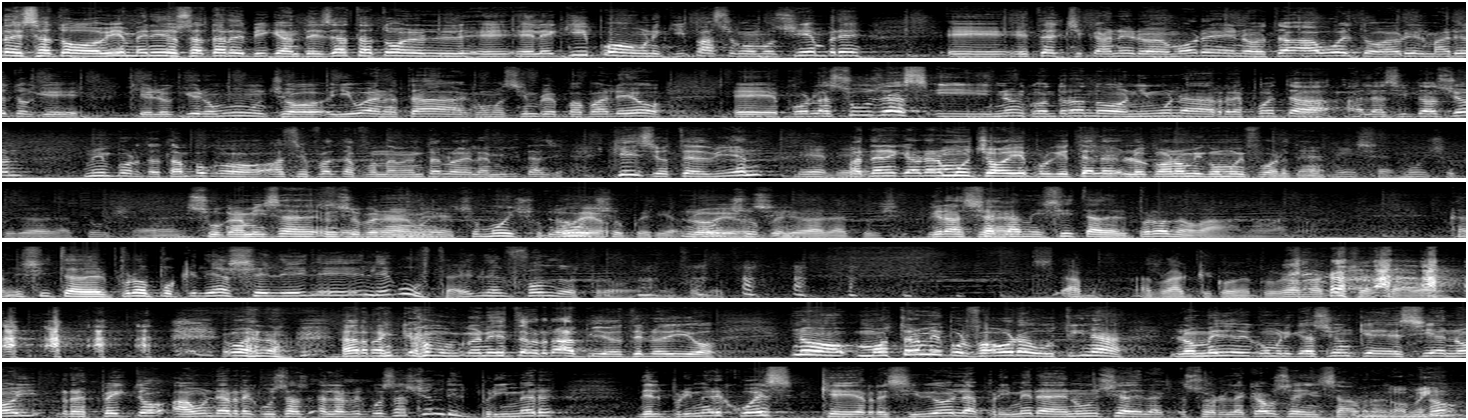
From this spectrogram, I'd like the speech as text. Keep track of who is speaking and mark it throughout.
Speaker 1: Buenas tardes a todos, bienvenidos a Tarde Picante. Ya está todo el, eh, el equipo, un equipazo como siempre. Eh, está el chicanero de Moreno, está ha vuelto Gabriel Mariotto, que, que lo quiero mucho. Y bueno, está como siempre Papaleo eh, por las suyas y no encontrando ninguna respuesta a la situación. No importa, tampoco hace falta fundamentar lo de la militancia. ¿Qué dice usted? ¿Bien?
Speaker 2: Bien, bien.
Speaker 1: Va a tener que hablar mucho hoy porque está lo- económico muy fuerte.
Speaker 2: La
Speaker 1: ¿eh?
Speaker 2: camisa es muy superior a la tuya, ¿eh?
Speaker 1: Su camisa es
Speaker 2: Sí,
Speaker 1: superior a
Speaker 2: muy,
Speaker 1: mí.
Speaker 2: bien, su- muy, su-
Speaker 1: Lo
Speaker 2: muy
Speaker 1: veo,
Speaker 2: superior, muy
Speaker 1: sí.
Speaker 2: superior a la tuya.
Speaker 1: Gracias,
Speaker 2: Esa camisita del pro no va, no va, no. Camisita del pro porque le hace, le, le- le gusta, en el fondo es pro. en el fondo es pro. Vamos, arranque con el programa que ya está, vamos.
Speaker 1: Bueno, arrancamos con esto rápido, te lo digo. No, mostrame por favor, Agustina, los medios de comunicación que decían hoy respecto a una recusación, a la recusación del primer, del primer juez que recibió la primera denuncia de la- sobre la causa de Insaurralde, ¿no?
Speaker 3: Domingo.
